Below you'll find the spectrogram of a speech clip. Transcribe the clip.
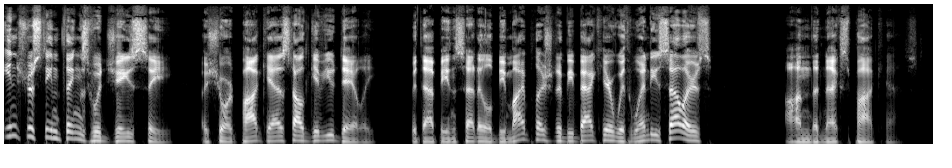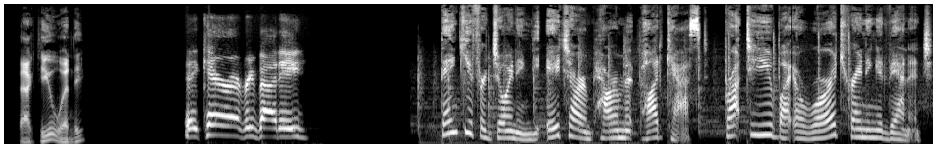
Interesting Things with JC, a short podcast I'll give you daily. With that being said, it'll be my pleasure to be back here with Wendy Sellers on the next podcast. Back to you, Wendy. Take care, everybody. Thank you for joining the HR Empowerment Podcast, brought to you by Aurora Training Advantage.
